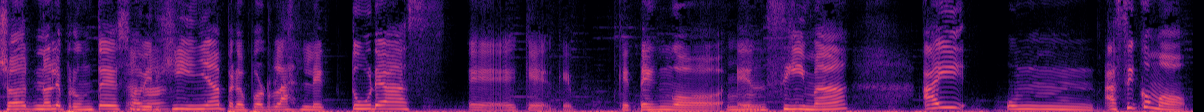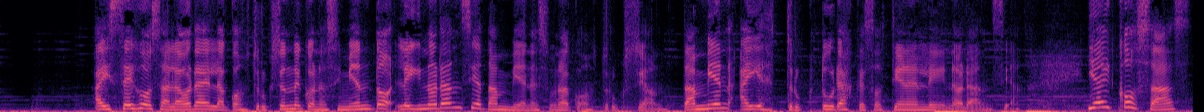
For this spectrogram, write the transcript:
yo no le pregunté eso Ajá. a Virginia, pero por las lecturas eh, que, que- que tengo encima, hay un. Así como hay sesgos a la hora de la construcción de conocimiento, la ignorancia también es una construcción. También hay estructuras que sostienen la ignorancia. Y hay cosas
